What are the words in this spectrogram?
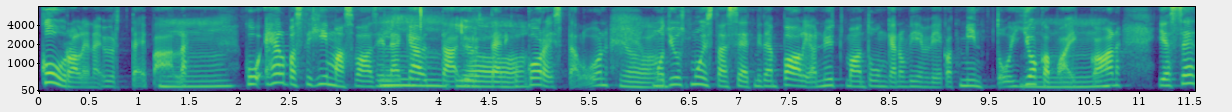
kourallinen yrttei päälle. Mm. Kun helposti himas vaan silleen mm, käyttää joo. yrttejä niinku koristeluun. Mutta just muistaisi se, että miten paljon nyt mä oon tunkenut viime viikot minttuun joka Mm. paikkaan. Ja se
